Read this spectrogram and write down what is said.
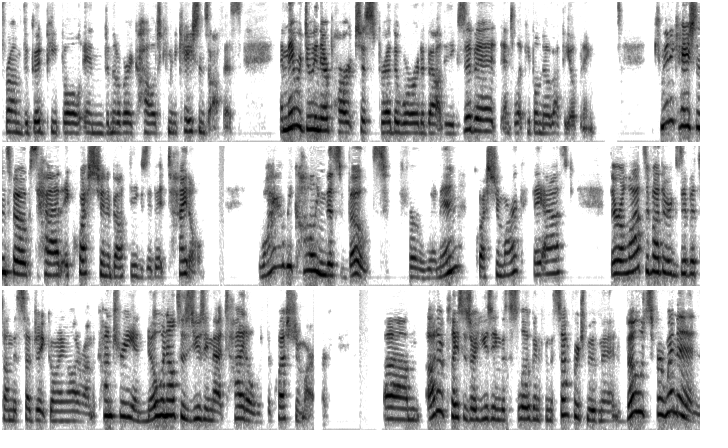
from the good people in the Middlebury College Communications Office, and they were doing their part to spread the word about the exhibit and to let people know about the opening. Communications folks had a question about the exhibit title. Why are we calling this Votes for Women? Question mark, they asked. There are lots of other exhibits on this subject going on around the country, and no one else is using that title with the question mark. Um, other places are using the slogan from the suffrage movement, votes for women.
